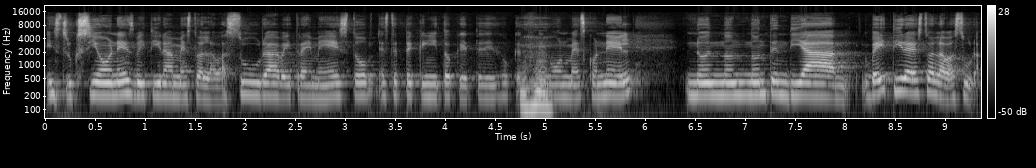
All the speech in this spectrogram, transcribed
instrucciones, ve y tírame esto a la basura, ve y tráeme esto. Este pequeñito que te dijo que tengo un mes con él, no, no, no entendía, ve y tira esto a la basura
